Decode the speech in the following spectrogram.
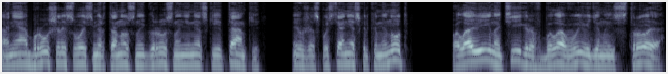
Они обрушили свой смертоносный груз на немецкие танки, и уже спустя несколько минут половина «Тигров» была выведена из строя.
